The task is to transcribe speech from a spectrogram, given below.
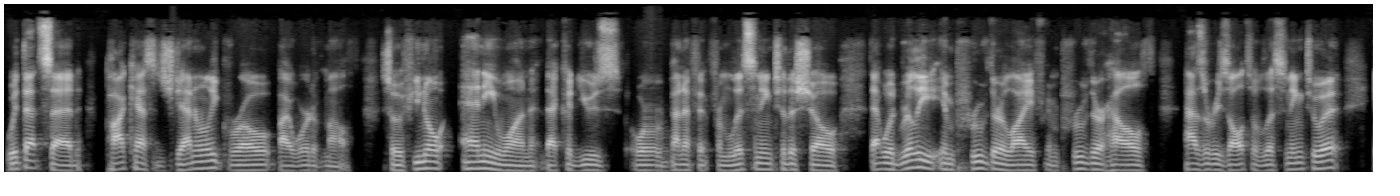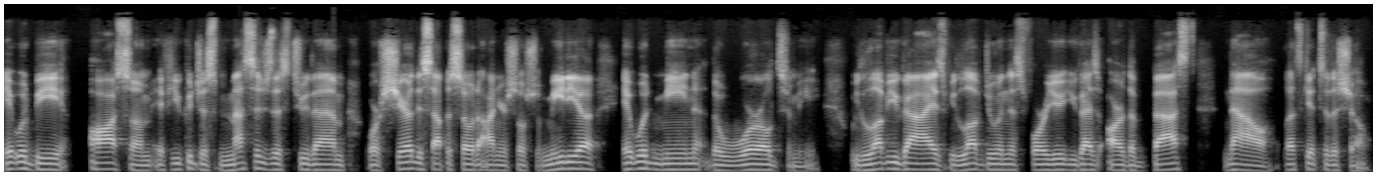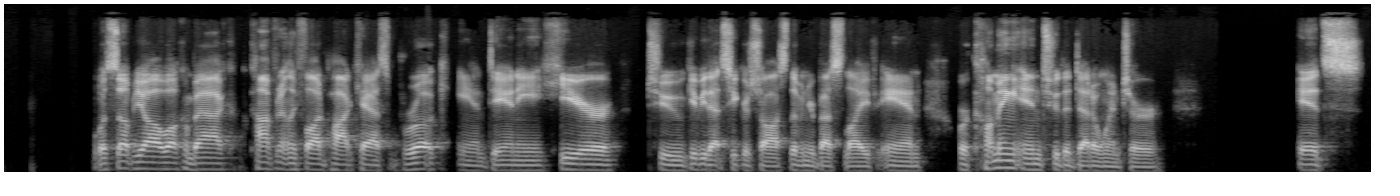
With that said, podcasts generally grow by word of mouth. So if you know anyone that could use or benefit from listening to the show that would really improve their life, improve their health as a result of listening to it, it would be awesome if you could just message this to them or share this episode on your social media. It would mean the world to me. We love you guys. We love doing this for you. You guys are the best. Now, let's get to the show. What's up, y'all? Welcome back. Confidently Flawed Podcast. Brooke and Danny here to give you that secret sauce, living your best life. And we're coming into the dead of winter. It's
